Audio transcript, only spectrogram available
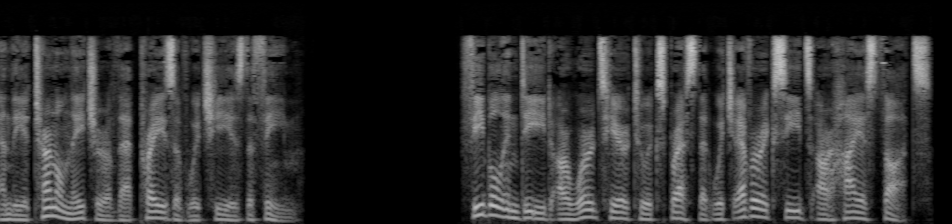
and the eternal nature of that praise of which he is the theme. Feeble indeed are words here to express that which ever exceeds our highest thoughts.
